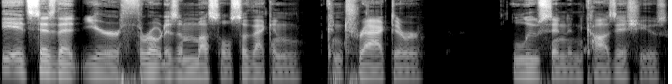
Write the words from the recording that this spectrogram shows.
it says that your throat is a muscle, so that can contract or loosen and cause issues.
